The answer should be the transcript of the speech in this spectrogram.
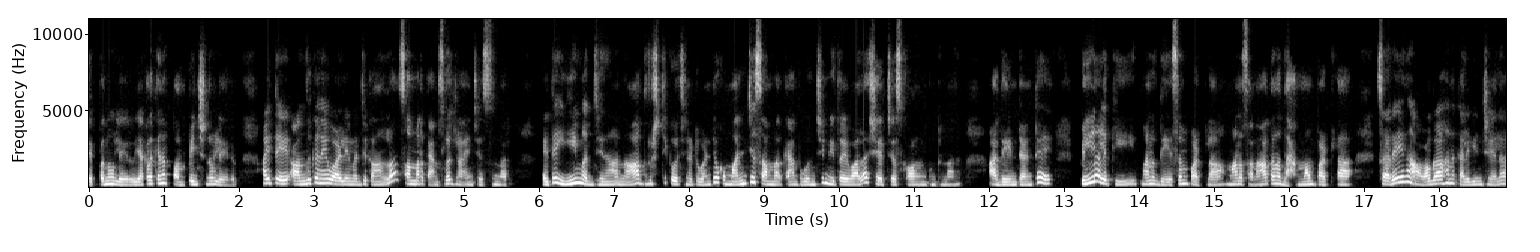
తిప్పను లేరు ఎక్కడికైనా పంపించను లేరు. అయితే అందుకనే వాళ్ళు ఈ మధ్య కాలంలో సమ్మర్ క్యాంప్స్లో జాయిన్ చేస్తున్నారు. అయితే ఈ మధ్యన నా దృష్టికి వచ్చినటువంటి ఒక మంచి సమ్మర్ క్యాంప్ గురించి మీతో ఇవాళ షేర్ చేసుకోవాలనుకుంటున్నాను. అదేంటంటే పిల్లలకి మన దేశం పట్ల మన సనాతన ధర్మం పట్ల సరైన అవగాహన కలిగించేలా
